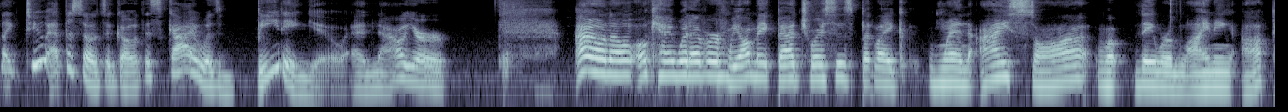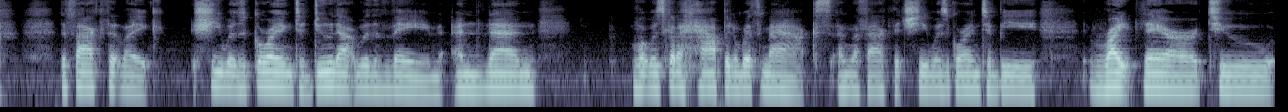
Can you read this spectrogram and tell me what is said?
like two episodes ago, this guy was beating you, and now you're. I don't know. Okay, whatever. We all make bad choices, but like when I saw what they were lining up, the fact that like she was going to do that with Vane, and then what was going to happen with Max, and the fact that she was going to be right there to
